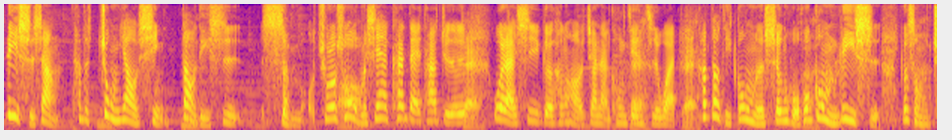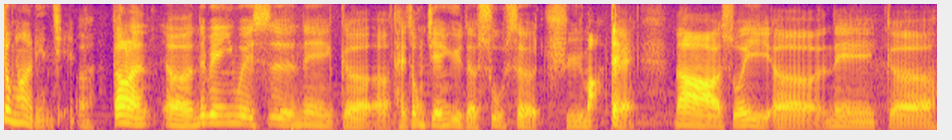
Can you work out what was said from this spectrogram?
历史上它的重要性到底是什么？嗯、除了说我们现在看待它，觉得未来是一个很好的展览空间之外，它到底跟我们的生活或跟我们历史有什么重要的连接？呃，当然，呃，那边因为是那个呃台中监狱的宿舍区嘛，对，对那所以呃那个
